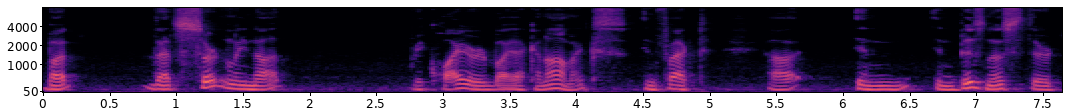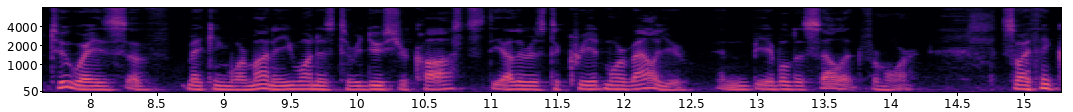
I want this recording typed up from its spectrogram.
But that's certainly not required by economics. In fact, uh, in in business, there are two ways of making more money. One is to reduce your costs. The other is to create more value and be able to sell it for more. So I think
